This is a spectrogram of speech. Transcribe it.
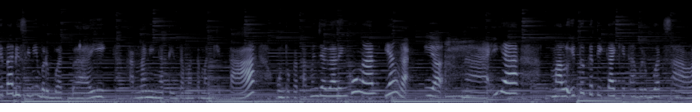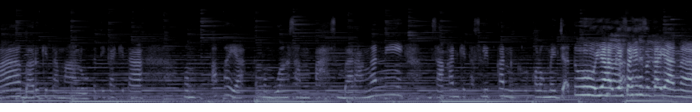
Kita di sini berbuat baik karena ngingetin teman-teman kita untuk tetap menjaga lingkungan, ya nggak? Iya. Nah, iya. Malu itu ketika kita berbuat salah, baru kita malu. Ketika kita mem- apa ya, membuang sampah sembarangan nih. Misalkan kita selipkan ke kolong meja tuh, ya Iya, biasanya iya. suka ya. Nah,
